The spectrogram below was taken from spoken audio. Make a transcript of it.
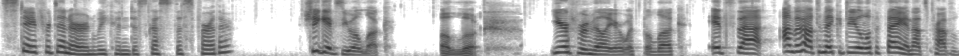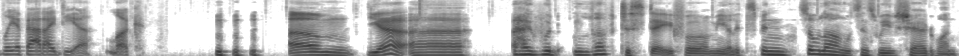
stay for dinner and we can discuss this further? She gives you a look. A look. You're familiar with the look. It's that I'm about to make a deal with a Fae and that's probably a bad idea. Look. Um, yeah, uh, I would love to stay for a meal. It's been so long since we've shared one.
